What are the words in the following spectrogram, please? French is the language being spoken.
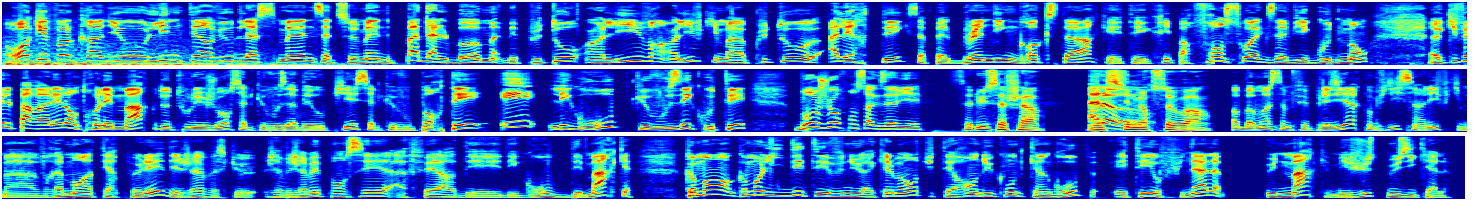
Rock et Folk Radio, l'interview de la semaine. Cette semaine, pas d'album, mais plutôt un livre. Un livre qui m'a plutôt alerté, qui s'appelle Branding Rockstar, qui a été écrit par François-Xavier Goudement, euh, qui fait le parallèle entre les marques de tous les jours, celles que vous avez au pied, celles que vous portez, et les groupes que vous écoutez. Bonjour François-Xavier. Salut Sacha. Merci Alors- de me recevoir. Oh bah moi ça me fait plaisir, comme je dis c'est un livre qui m'a vraiment interpellé déjà parce que j'avais jamais pensé à faire des, des groupes, des marques. Comment, comment l'idée t'est venue? À quel moment tu t'es rendu compte qu'un groupe était au final une marque mais juste musicale?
